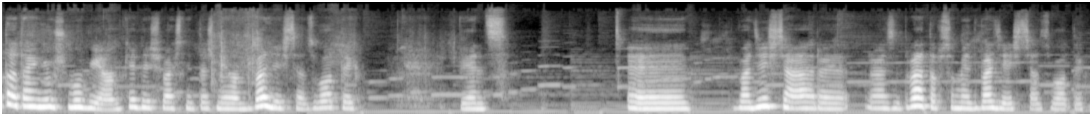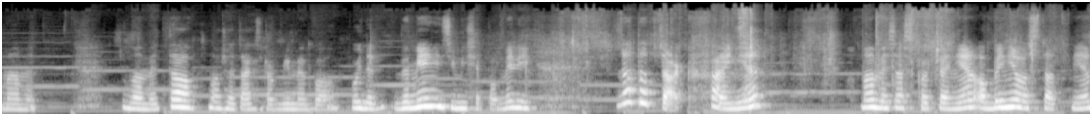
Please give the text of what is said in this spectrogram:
to tak już mówiłam. Kiedyś właśnie też miałam 20 zł, więc Yy, 20 ra- razy 2 to w sumie 20 zł mamy. Tu mamy to, może tak zrobimy, bo pójdę wymienić i mi się pomyli. No to tak, fajnie. Mamy zaskoczenie, oby nie ostatnie.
